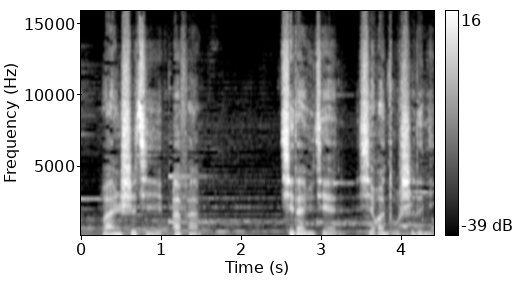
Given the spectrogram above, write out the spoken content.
“晚安诗集 FM”，期待遇见喜欢读诗的你。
